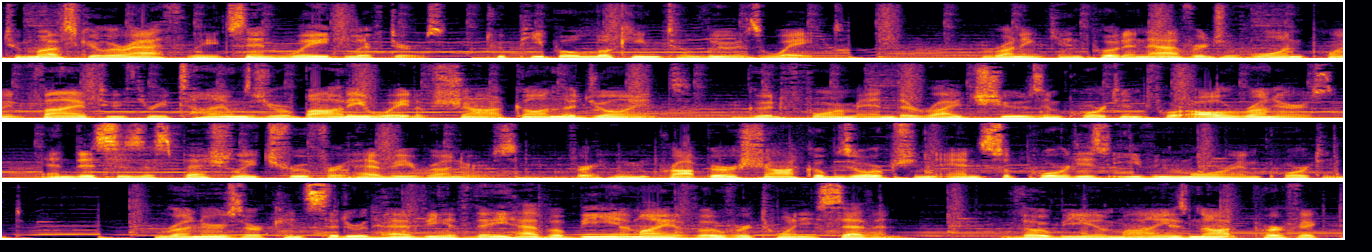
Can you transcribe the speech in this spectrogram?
to muscular athletes and weightlifters, to people looking to lose weight. Running can put an average of 1.5 to 3 times your body weight of shock on the joints, good form and the right shoes important for all runners, and this is especially true for heavy runners, for whom proper shock absorption and support is even more important. Runners are considered heavy if they have a BMI of over 27. Though BMI is not perfect,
